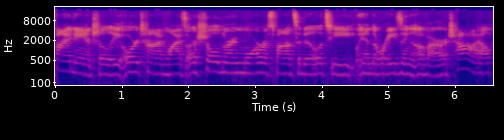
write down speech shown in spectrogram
financially or time wise or shouldering more responsibility in the raising of our child,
